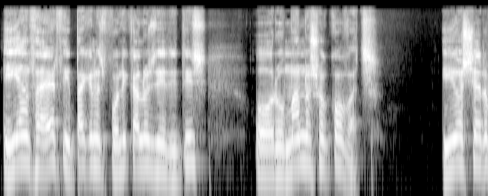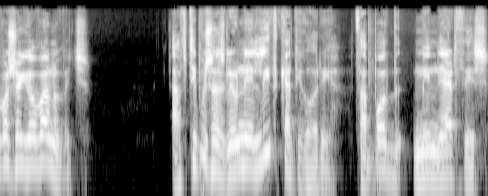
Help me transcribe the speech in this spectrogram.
Ή αν θα έρθει, υπάρχει ένας πολύ καλός διαιτητής, ο Ρουμάνος ο Κόβατς. Ή ο Σέρβος ο Γιωβάνοβιτς. Αυτοί που σας λέω είναι elite κατηγορία. Θα πω μην έρθεις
